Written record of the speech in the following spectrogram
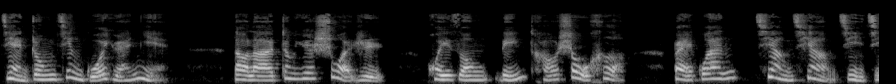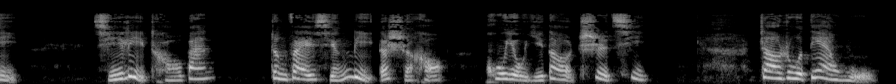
建中靖国元年。到了正月朔日，徽宗临朝受贺，百官锵锵祭祭，齐立朝班。正在行礼的时候。忽有一道赤气，照入殿午，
